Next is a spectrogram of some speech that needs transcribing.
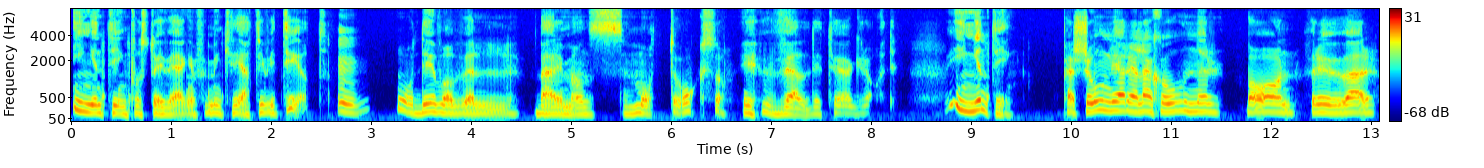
ingenting får stå i vägen för min kreativitet. Mm. Och det var väl Bergmans motto också i väldigt hög grad. Ingenting. Personliga relationer, barn, fruar.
